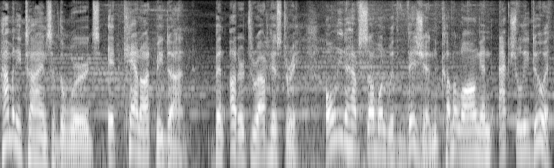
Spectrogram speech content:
How many times have the words, it cannot be done, been uttered throughout history, only to have someone with vision come along and actually do it?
